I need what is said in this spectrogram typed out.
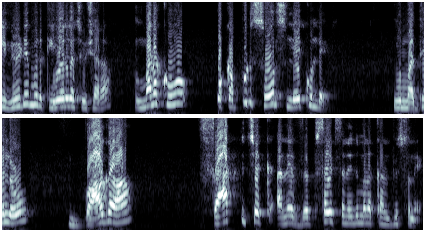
ఈ వీడియో మీరు క్లియర్గా చూసారా మనకు ఒకప్పుడు సోర్స్ లేకుండే ఈ మధ్యలో బాగా ఫ్యాక్ట్ చెక్ అనే వెబ్సైట్స్ అనేది మనకు కనిపిస్తున్నాయి.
